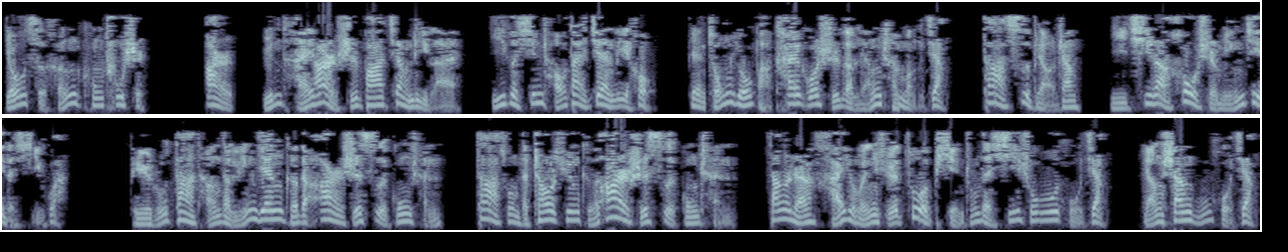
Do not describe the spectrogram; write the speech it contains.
由此横空出世。二云台二十八将历来，一个新朝代建立后，便总有把开国时的良臣猛将大肆表彰。以期让后世铭记的习惯，比如大唐的凌烟阁的二十四功臣，大宋的昭勋阁二十四功臣，当然还有文学作品中的西蜀五虎将、梁山五虎将、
